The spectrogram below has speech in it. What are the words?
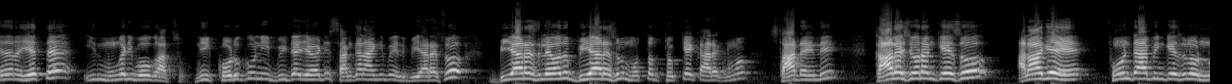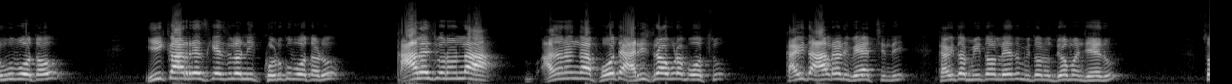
ఏదైనా చేస్తే ఇది ముంగడి పోవు కావచ్చు. నీ కొడుకు నీ బిడ్డ చేయబట్టి సంకనాగిపోయింది బీఆర్ఎస్. బీఆర్ఎస్ లేవదు బీఆర్ఎస్ను మొత్తం తొక్కే కార్యక్రమం స్టార్ట్ అయింది. కాళేశ్వరం కేసు అలాగే ఫోన్ ట్యాపింగ్ కేసులో నువ్వు పోతావు. ఈ కార్ రేస్ కేసులో నీ కొడుకు పోతాడు. కాళేశ్వరంలో అదనంగా పోతే హరీష్ రావు కూడా పోవచ్చు. కవిత ఆల్రెడీ వేయచ్చింది. కవిత మీతో లేదు మీతో ఉద్యోగం చేయదు. సో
